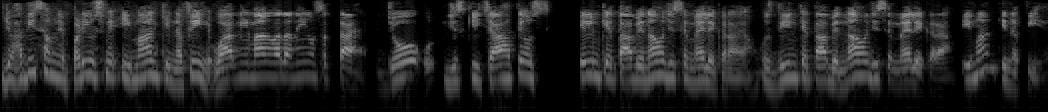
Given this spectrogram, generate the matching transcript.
جو حدیث ہم نے پڑھی اس میں ایمان کی نفی ہے۔ وہ آدمی ایمان والا نہیں ہو سکتا ہے۔ جو جس کی چاہتے اس علم کے تابع نہ ہو جسے میں لے کر آیا ہوں۔ اس دین کے تابع نہ ہو جسے میں لے کر آیا ہوں۔ ایمان کی نفی ہے۔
